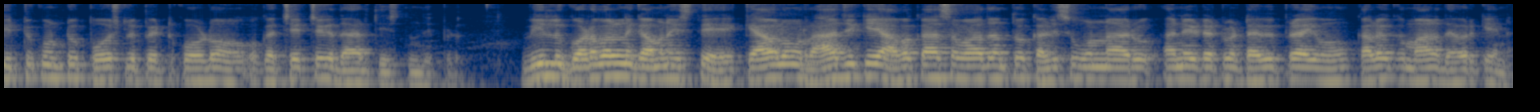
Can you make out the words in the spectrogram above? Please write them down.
తిట్టుకుంటూ పోస్టులు పెట్టుకోవడం ఒక చర్చకు దారితీస్తుంది ఇప్పుడు. వీళ్ళు గొడవలను గమనిస్తే కేవలం రాజకీయ అవకాశవాదంతో కలిసి ఉన్నారు అనేటటువంటి అభిప్రాయం కలగక మానదు ఎవరికైనా.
